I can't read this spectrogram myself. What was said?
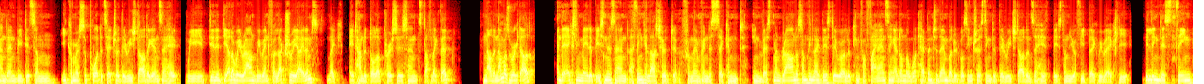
And then we did some e-commerce support, etc. They reached out again and said, "Hey, we did it the other way around. We went for luxury items like eight hundred dollar purses and stuff like that. Now the numbers worked out, and they actually made a business. And I think I last heard from them in the second investment round or something like this. They were looking for financing. I don't know what happened to them, but it was interesting that they reached out and said, "Hey, based on your feedback, we were actually building this thing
